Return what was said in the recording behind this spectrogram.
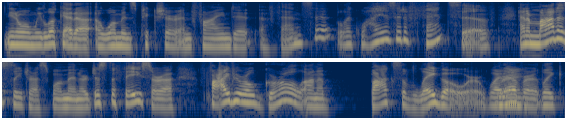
you know, when we look at a, a woman's picture and find it offensive, like, why is it offensive? And a modestly dressed woman or just the face or a five year old girl on a box of Lego or whatever, right. like,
